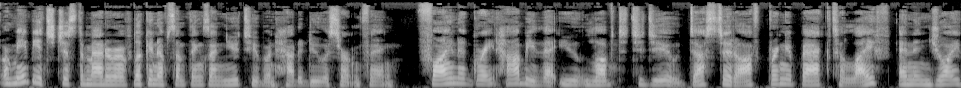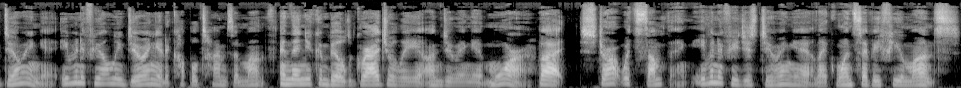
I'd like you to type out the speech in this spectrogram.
Or maybe it's just a matter of looking up some things on YouTube on how to do a certain thing. Find a great hobby that you loved to do, dust it off, bring it back to life, and enjoy doing it, even if you're only doing it a couple times a month. And then you can build gradually on doing it more. But start with something, even if you're just doing it like once every few months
